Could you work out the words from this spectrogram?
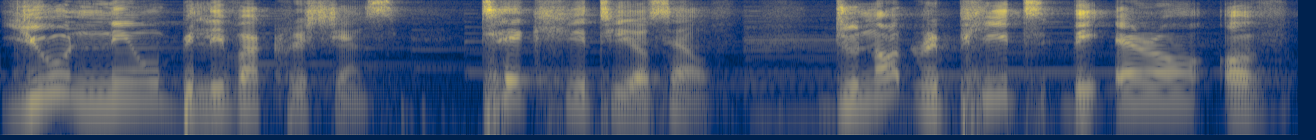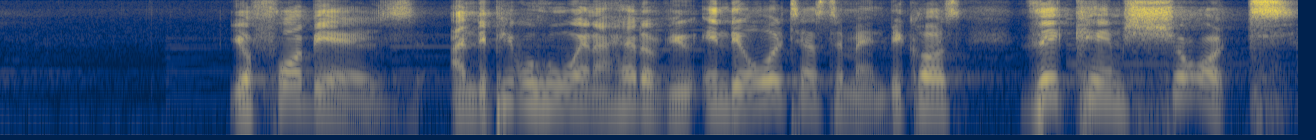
You new believer Christians, take heed to yourself. Do not repeat the error of your forebears and the people who went ahead of you in the Old Testament because they came short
